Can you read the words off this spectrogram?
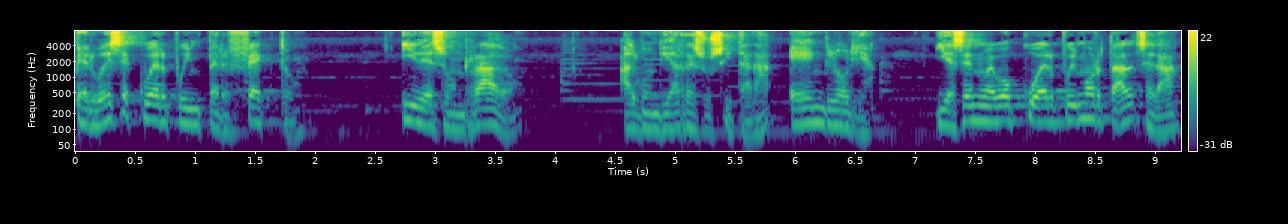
Pero ese cuerpo imperfecto y deshonrado algún día resucitará en gloria. Y ese nuevo cuerpo inmortal será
